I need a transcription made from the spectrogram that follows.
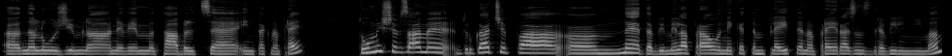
uh, naložim na ne vem, tablice in tako naprej. To mi še vzame, drugače pa um, ne, da bi imela prav neke template naprej, razen zdravil, nimam.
